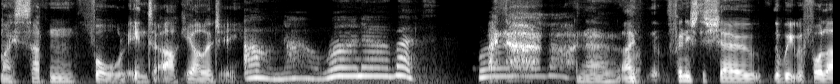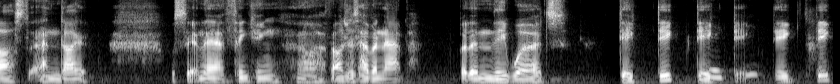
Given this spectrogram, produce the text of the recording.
my sudden fall into archaeology. Oh no, one of us. One I know. I know. I finished the show the week before last, and I was sitting there thinking, oh, I'll just have a nap. But then the words, dig, dig, dig, dig, dig, dig,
